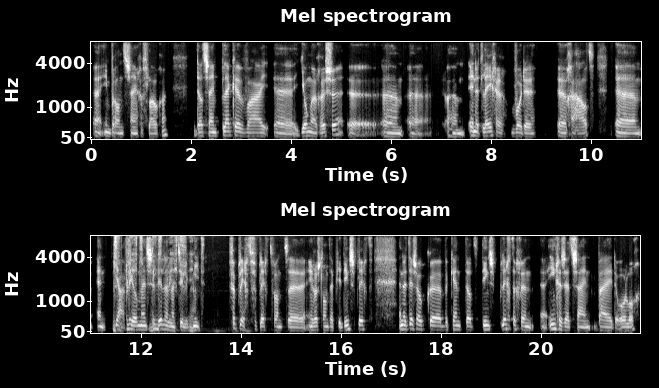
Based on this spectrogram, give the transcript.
eh, in brand zijn gevlogen. Dat zijn plekken waar eh, jonge Russen eh, ehm, eh, ehm, in het leger worden eh, gehaald. Ehm, en ja, veel mensen willen natuurlijk ja. niet. Verplicht, verplicht, want eh, in Rusland heb je dienstplicht. En het is ook eh, bekend dat dienstplichtigen eh, ingezet zijn bij de oorlog.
